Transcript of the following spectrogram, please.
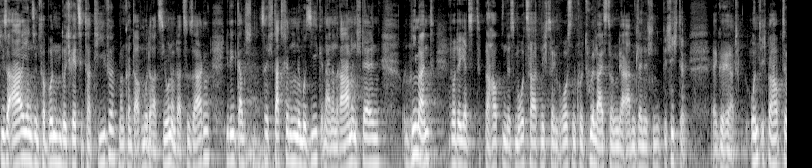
Diese Arien sind verbunden durch Rezitative, man könnte auch Moderationen dazu sagen, die die ganze stattfindende Musik in einen Rahmen stellen, und niemand würde jetzt behaupten, dass Mozart nicht zu den großen Kulturleistungen der abendländischen Geschichte gehört. Und ich behaupte,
